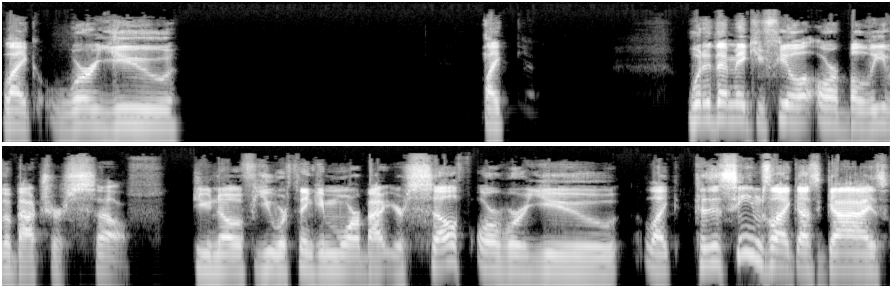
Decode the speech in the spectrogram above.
like were you like what did that make you feel or believe about yourself? Do you know if you were thinking more about yourself or were you like cuz it seems like us guys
